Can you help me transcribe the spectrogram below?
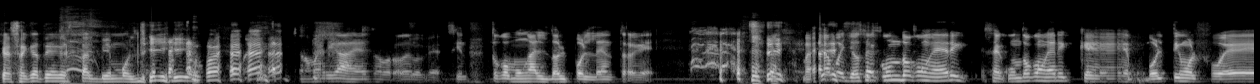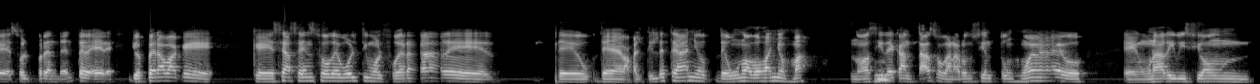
Que sé que tiene que estar bien mordido. No me digas eso, brother, porque siento como un ardor por dentro que... Mira, pues yo secundo con Eric, secundo con Eric que Baltimore fue sorprendente. Eh, Yo esperaba que, que ese ascenso de Baltimore fuera de, de, de a partir de este año, de uno a dos años más, no así de cantazo, ganaron 101 juegos en una división,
